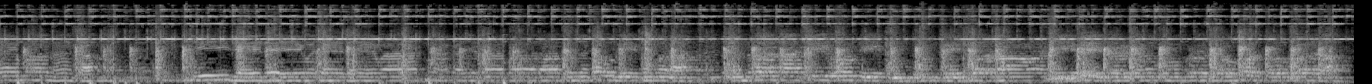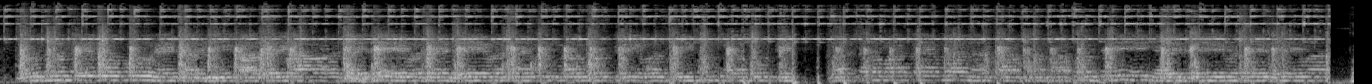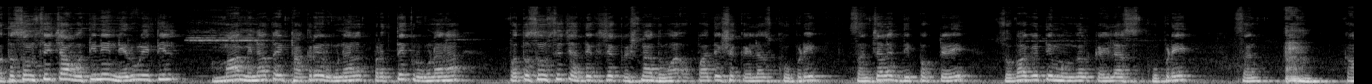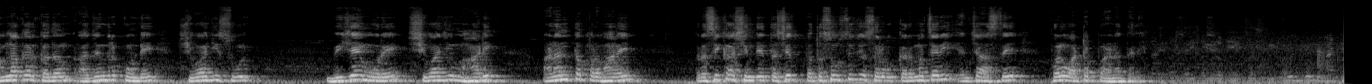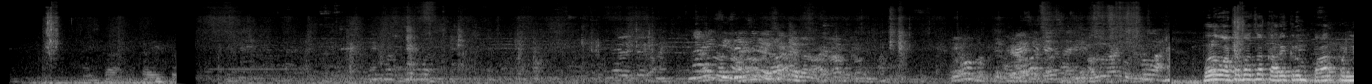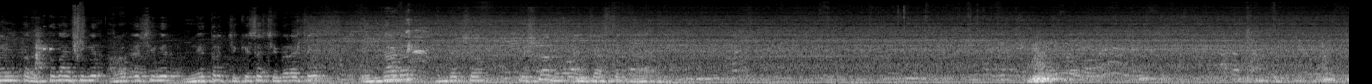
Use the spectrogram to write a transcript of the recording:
चंदनाची गोटी कुंकुम केशरा गोपुरे जय देव जय देव जय मंगलमूर्ती मंगलमूर्ती जय देव जय देव. पतसंस्थेच्या वतीने नेरूळ येथील मा मीनाताई ठाकरे रुग्णालयात प्रत्येक रुग्णांना पतसंस्थेचे अध्यक्ष कृष्णा धुमा उपाध्यक्ष कैलास खोपडे संचालक दीपक टेळे सौभाग्यते मंगल कैलास खोपडे सं कमलाकर कदम राजेंद्र कोंडे शिवाजी सूळ विजय मोरे शिवाजी महाडिक अनंत प्रभाळे रसिका शिंदे तसेच पतसंस्थेचे सर्व कर्मचारी यांच्या हस्ते फळ वाटप करण्यात आले. फळ वाटपाचा कार्यक्रम पार पडल्यानंतर रक्तदान शिबिर आरोग्य शिबिर नेत्र चिकित्सा शिबिराचे उद्घाटन अध्यक्ष कृष्णा धुमा यांच्या हस्ते करण्यात आले.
